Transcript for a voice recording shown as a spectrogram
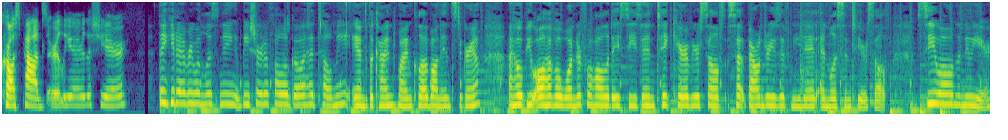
cross paths earlier this year. Thank you to everyone listening. Be sure to follow Go Ahead Tell Me and the Kind Mind Club on Instagram. I hope you all have a wonderful holiday season. Take care of yourselves, set boundaries if needed, and listen to yourself. See you all in the new year.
